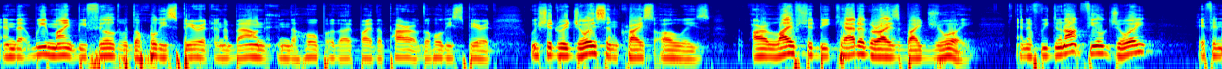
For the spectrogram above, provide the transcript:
and that we might be filled with the Holy Spirit and abound in the hope of the, by the power of the Holy Spirit. We should rejoice in Christ always. Our life should be categorized by joy. And if we do not feel joy, if in,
